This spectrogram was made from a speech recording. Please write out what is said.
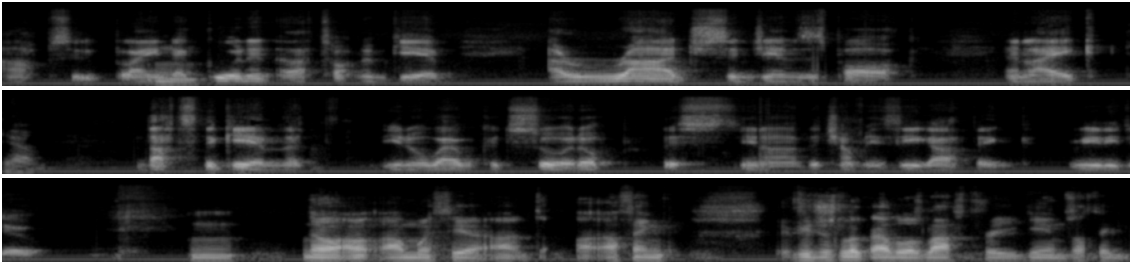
absolute blinder mm. going into that Tottenham game, a Raj St James's Park, and like, Yeah. that's the game that you know where we could sew it up. This, you know, the Champions League. I think really do. Mm. no, I, I'm with you. I, I think if you just look at those last three games, I think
